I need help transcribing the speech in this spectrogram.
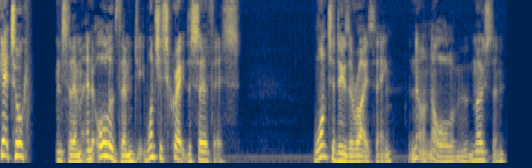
get talking to them, and all of them, once you scrape the surface, want to do the right thing. No, not all of them, but most of them.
